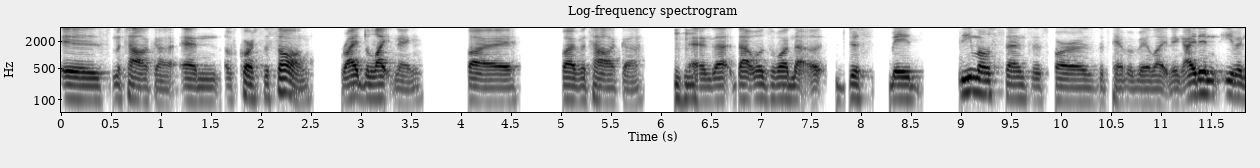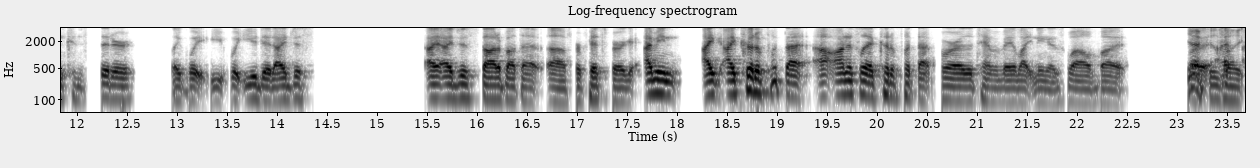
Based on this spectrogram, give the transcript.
is Metallica. And of course the song Ride the Lightning by by Metallica. Mhm. And that that was one that uh, just made the most sense as far as the Tampa Bay Lightning. I didn't even consider like what you what you did. I just I, I just thought about that uh, for Pittsburgh. I mean, I, I could have put that uh, honestly. I could have put that for the Tampa Bay Lightning as well, but Yeah, because I- like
